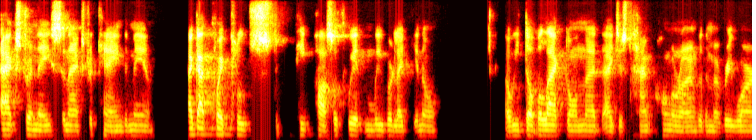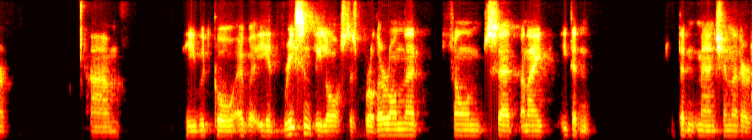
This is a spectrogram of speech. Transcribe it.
extra nice and extra kind to me. And I got quite close to Pete Postlethwaite and we were like, you know, a wee double act on that. I just hung, around with him everywhere. Um, he would go, he had recently lost his brother on that film set and I, he didn't, didn't mention it or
